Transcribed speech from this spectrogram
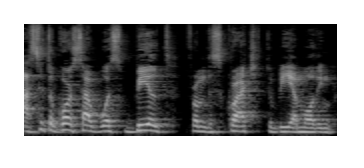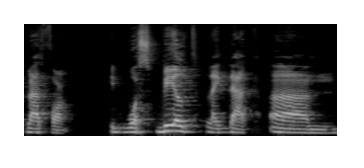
Assetto Corsa was built from the scratch to be a modding platform. It was built like that. Um,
